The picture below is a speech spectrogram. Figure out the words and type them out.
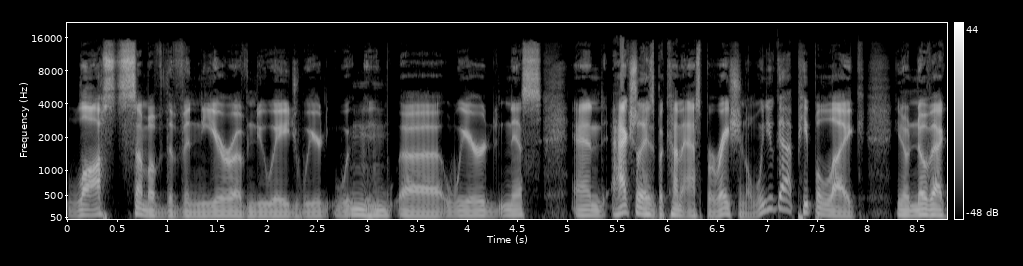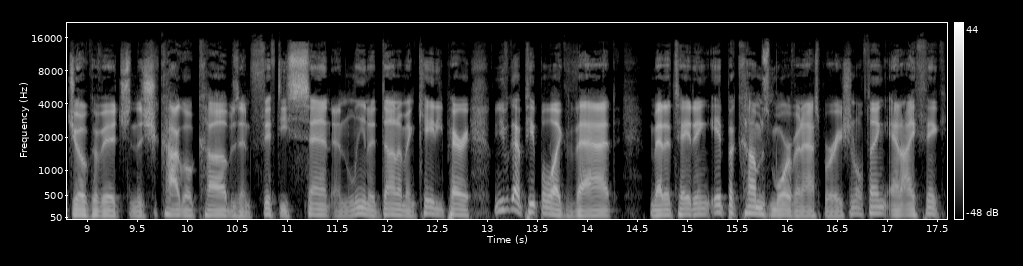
lost some of the veneer of new age weird w- uh, weirdness and actually has become aspirational. When you got people like you know Novak Djokovic and the Chicago Cubs and 50 Cent and Lena Dunham and Katy Perry, when you've got people like that meditating, it becomes more of an aspirational thing. And I think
